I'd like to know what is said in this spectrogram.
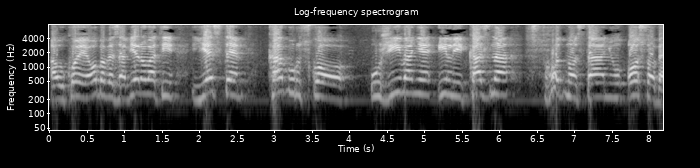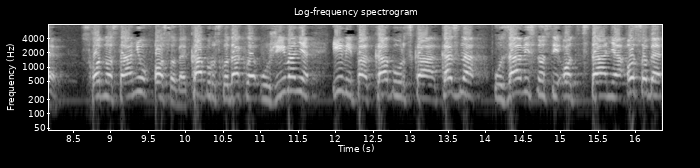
a u koje je obaveza vjerovati, jeste kabursko uživanje ili kazna shodno stanju osobe shodno stanju osobe. Kabursko, dakle, uživanje ili pa kaburska kazna u zavisnosti od stanja osobe,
